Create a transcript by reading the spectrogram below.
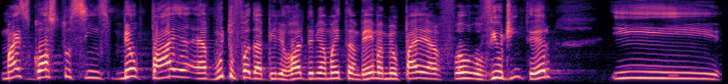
mas gosto sim. Meu pai é muito fã da Billie Holiday, minha mãe também, mas meu pai era fã, ouvia o dia inteiro. E.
